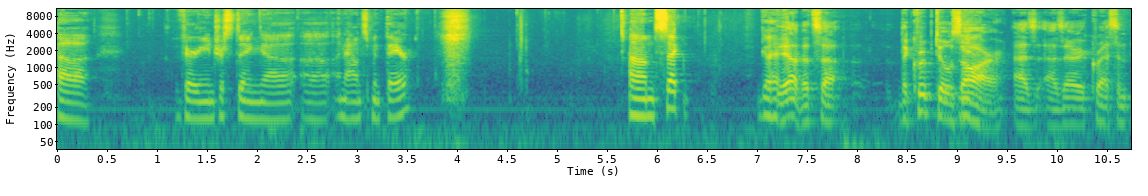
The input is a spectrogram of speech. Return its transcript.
uh, very interesting uh, uh, announcement there. Um, sec. Go ahead. Yeah, that's uh, the crypto czar, as as Eric Kress, and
